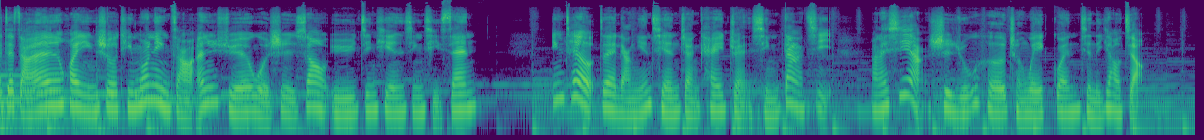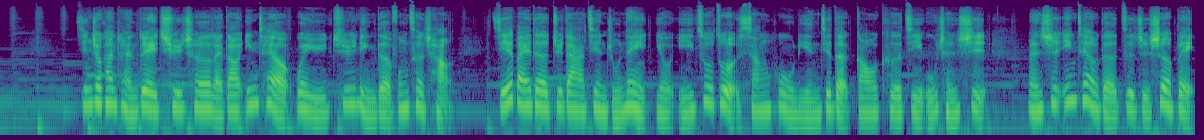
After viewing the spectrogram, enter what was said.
大家早安，欢迎收听 Morning 早安学，我是笑鱼。今天星期三，Intel 在两年前展开转型大计，马来西亚是如何成为关键的要角？金周刊团队驱车来到 Intel 位于居林的封测厂，洁白的巨大建筑内有一座座相互连接的高科技无尘室，满是 Intel 的自制设备。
